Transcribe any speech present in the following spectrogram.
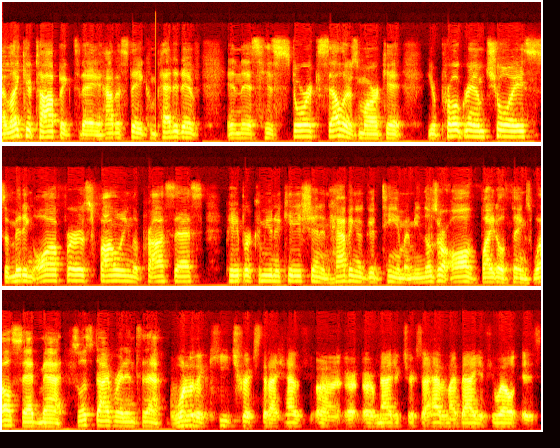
I like your topic today how to stay competitive in this historic sellers market. Your program choice, submitting offers, following the process, paper communication, and having a good team. I mean, those are all vital things. Well said, Matt. So let's dive right into that. One of the key tricks that I have, uh, or, or magic tricks I have in my bag, if you will, is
